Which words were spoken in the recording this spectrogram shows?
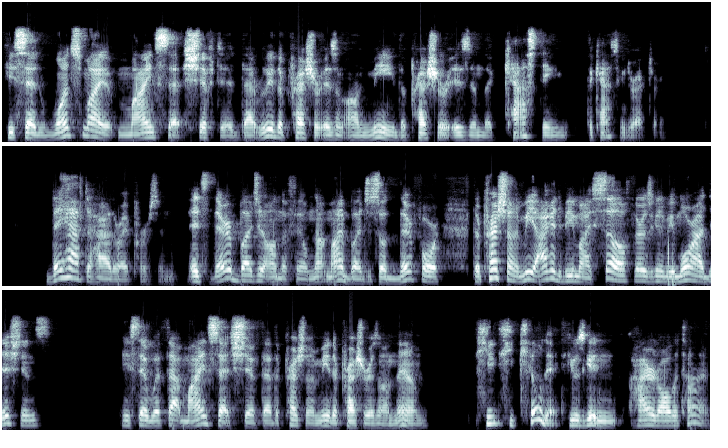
He said, once my mindset shifted that really the pressure isn't on me, the pressure is in the casting, the casting director they have to hire the right person. It's their budget on the film, not my budget. So therefore, the pressure on me, I got to be myself. There's going to be more auditions. He said, with that mindset shift, that the pressure on me, the pressure is on them. He he killed it. He was getting hired all the time.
